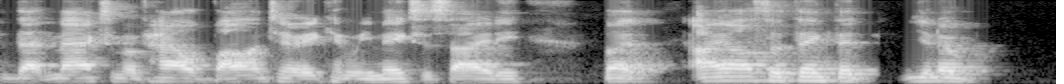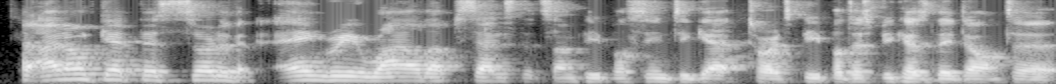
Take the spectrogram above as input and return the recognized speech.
that maxim of how voluntary can we make society. But I also think that, you know, I don't get this sort of angry, riled up sense that some people seem to get towards people just because they don't uh,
